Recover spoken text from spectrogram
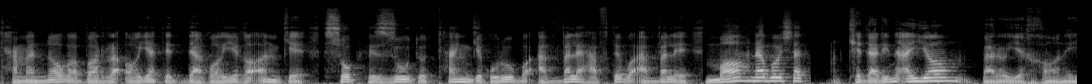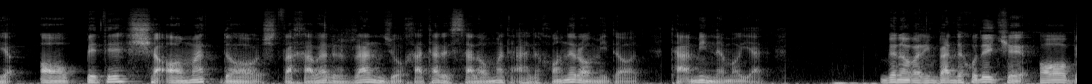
تمنا و با رعایت دقایق آن که صبح زود و تنگ غروب و اول هفته و اول ماه نباشد که در این ایام برای خانه آب بده شعامت داشت و خبر رنج و خطر سلامت اهل خانه را می‌داد. تأمین نماید. بنابراین بنده خدایی که آب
